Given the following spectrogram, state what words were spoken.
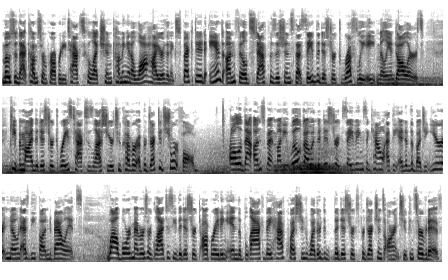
Most of that comes from property tax collection coming in a lot higher than expected and unfilled staff positions that saved the district roughly $8 million. Keep in mind the district raised taxes last year to cover a projected shortfall. All of that unspent money will go in the district savings account at the end of the budget year, known as the fund balance. While board members are glad to see the district operating in the black, they have questioned whether the district's projections aren't too conservative.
